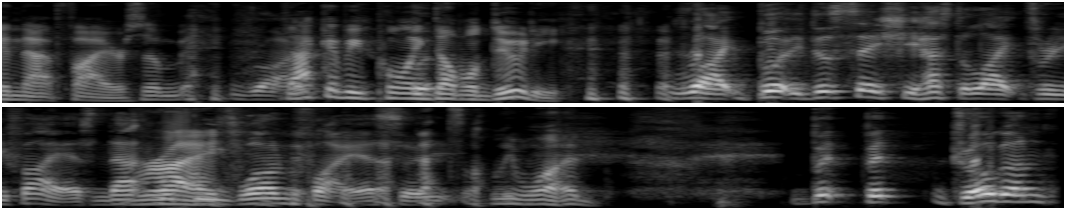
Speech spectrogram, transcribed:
in that fire. So Right. that could be pulling But- double duty. Right, but it does say she has to light three fires, and that would be one fire. So, That's only one. but but Drogon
